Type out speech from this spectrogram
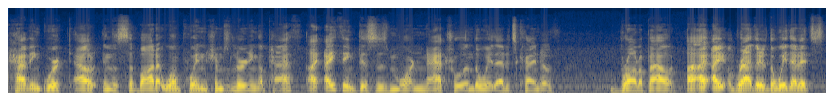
having worked out in the Sabbat at one point in terms of learning a path. I, I think this is more natural in the way that it's kind of brought about. I, I rather the way that it's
